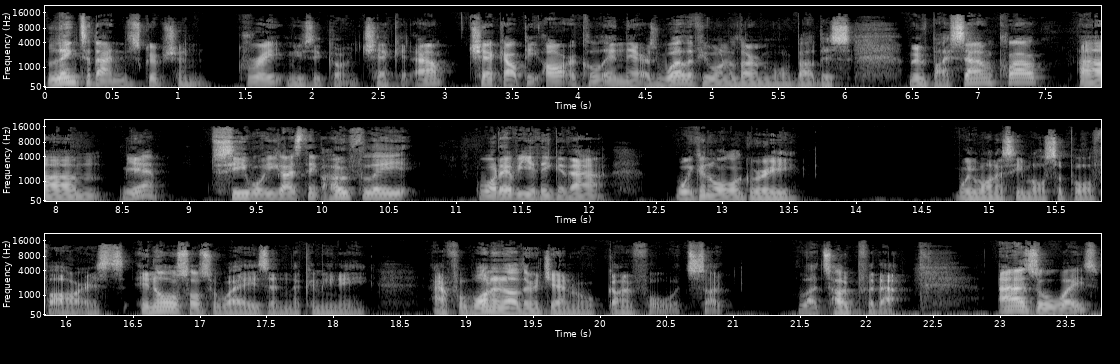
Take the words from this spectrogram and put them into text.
link to that in the description. Great music. Go and check it out. Check out the article in there as well if you want to learn more about this move by SoundCloud. Um, yeah, see what you guys think. Hopefully, whatever you think of that, we can all agree we want to see more support for artists in all sorts of ways in the community and for one another in general going forward. So let's hope for that. As always,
